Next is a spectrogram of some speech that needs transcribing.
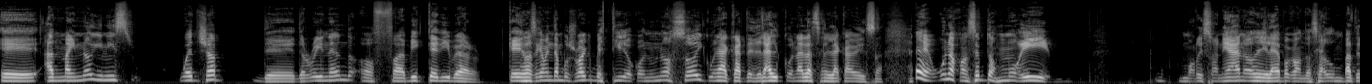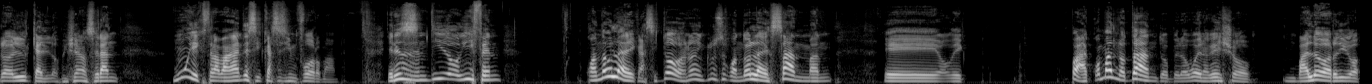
And my noggin is wet shop, the, the end of a big teddy bear. Que es básicamente Ambushbag vestido con un oso y con una catedral con alas en la cabeza. Eh, unos conceptos muy morrisonianos de la época cuando hacía Doom Patrol, que los villanos eran muy extravagantes y casi sin forma. En ese sentido, Giffen, cuando habla de casi todos, ¿no? Incluso cuando habla de Sandman, eh, o de. Pa, Aquaman no tanto, pero bueno, que yo, un valor, digo.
